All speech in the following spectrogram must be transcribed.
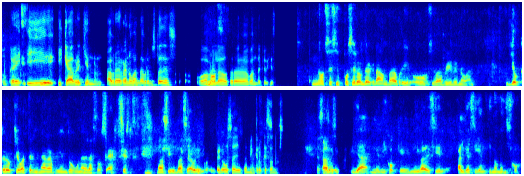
Ok, ¿y, y que abre quién? ¿Abre Renovand? ¿Abren ustedes? ¿O abre No la otra banda que dijiste? No sé si puse el underground va a abrir o si va a abrir Renovan. Yo creo que va a terminar abriendo una de las dos. ¿Cierto? No, sí, va a ser abrir, pero O sea, yo también creo que son. Padilla me dijo que me iba a decir al día siguiente y no me dijo.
